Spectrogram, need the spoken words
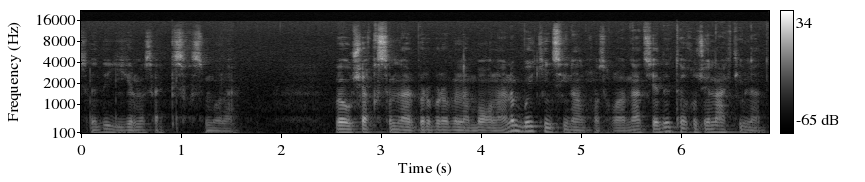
sizda yigirma sakkiz qism bo'ladi va o'sha qismlar bir biri bilan bog'lanib bu ikkinchi signalni hosil qiladi natijada t hujayralar aktivlanadi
